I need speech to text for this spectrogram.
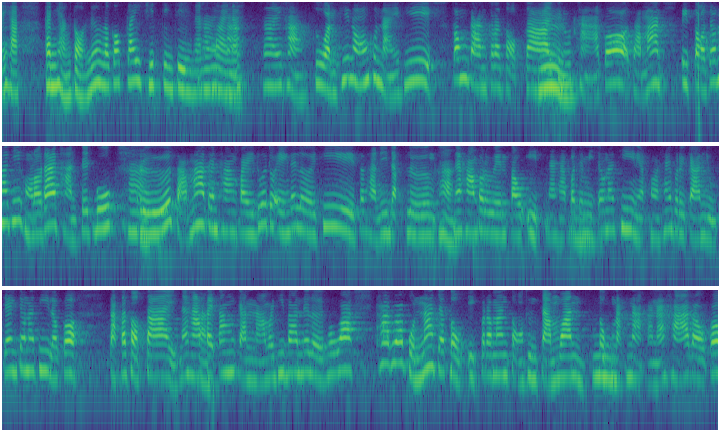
นะคะกันอย่างต่อเนื่องแล้วก็ใกล้ชิดจริง ๆ นะน้องไม้นะ ใช่ค่ะ ส่วนพี่น้องคนไหนที่ต้องการกระสอบทรายอืมพี่นุชขาก็สามารถติดต่อเจ้าหน้าที่ของเราได้ผ่าน Facebook ค่ะหรือสามารถเดินทางไปด้วยตัวเองได้เลยที่สถานีดับเพลิงค่ะนะคะบริเวณเตาอิฐนะคะ ก็จะอืมมีเจ้าหน้าที่เนี่ยคอยให้บริการอยู่แจ้งเจ้าหน้าที่ แล้วก็ตักกระสอบทรายนะคะ ค่ะไปตั้งกันน้ำไว้ที่บ้านได้เลย เพราะว่าคาดว่าฝนน่าจะตกอีกประมาณ 2-3 วันอืม ตกหนักๆอะนะคะ เราก็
